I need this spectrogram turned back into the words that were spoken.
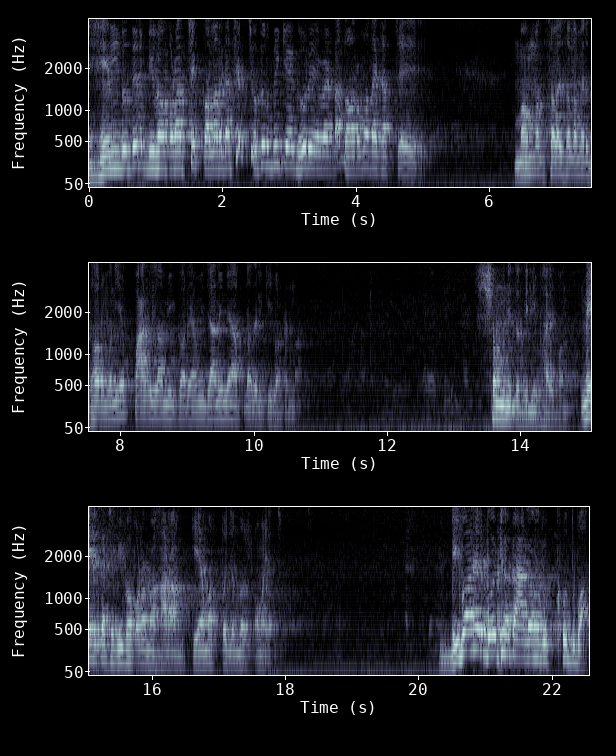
হিন্দুদের বিবাহ পড়াচ্ছে, কলার গাছের চতুর্দিকে ঘুরে বেটা ধর্ম দেখাচ্ছে। মোহাম্মদ সাল্লাহ সাল্লামের ধর্ম নিয়ে পাগলামি করে। আমি জানি না আপনাদের কি ঘটনা। সম্মিলিত দিনী ভাই বোন মেয়ের কাছে বিবাহ পড়ানো হারাম। কি আমার পর্যন্ত সময় আছে। বিবাহের বৈঠকে আগে হবে খুদবা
